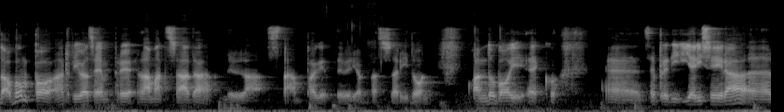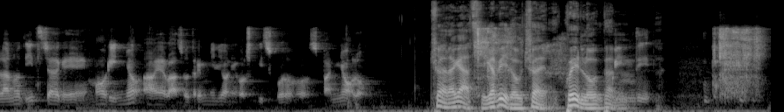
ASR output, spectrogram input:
dopo un po' arriva sempre la mazzata della stampa che deve riabbassare i toni. Quando poi, ecco, eh, sempre di ieri sera, eh, la notizia che Mourinho aveva evaso 3 milioni col fisco spagnolo. Cioè, ragazzi, capito? Cioè, quello... Quindi...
